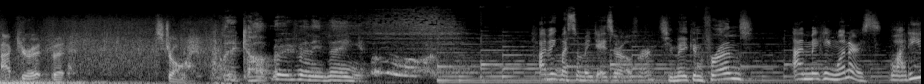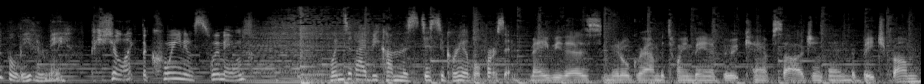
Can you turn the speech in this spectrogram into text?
Accurate, but strong. They can't move anything. I think my swimming days are over. Is you making friends? I'm making winners. Why do you believe in me? Because you're like the queen of swimming. When did I become this disagreeable person? Maybe there's middle ground between being a boot camp sergeant and a beach bum.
